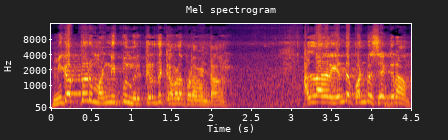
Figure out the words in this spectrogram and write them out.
மிகப்பெரும் மன்னிப்பும் இருக்கிறது கவலைப்பட வேண்டாம். அல்ல அதில் எந்த பண்பு சேர்க்கிறான்?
